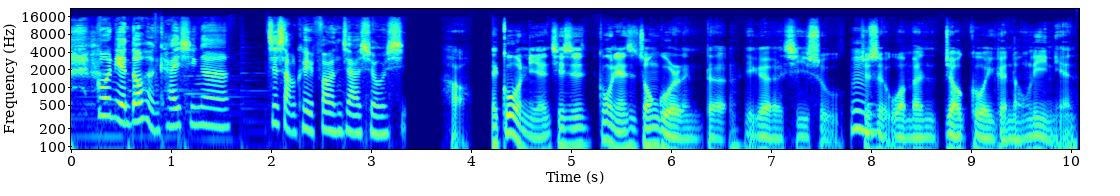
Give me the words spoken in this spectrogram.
过年都很开心啊，至少可以放假休息。好。哎，过年其实过年是中国人的一个习俗，就是我们就要过一个农历年。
